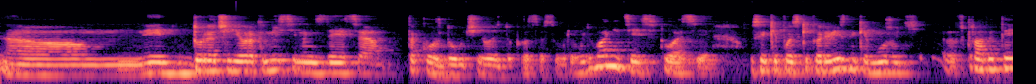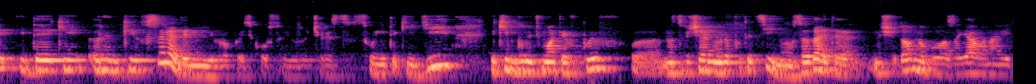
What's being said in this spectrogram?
Е, І, до речі, Єврокомісія, мені здається, також долучилась до процесу врегулювання цієї ситуації, оскільки польські перевізники можуть втратити і деякі ринки всередині Європейського Союзу через свої такі дії, які будуть мати вплив е, надзвичайно репутаційно. Згадайте, нещодавно була заява навіть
